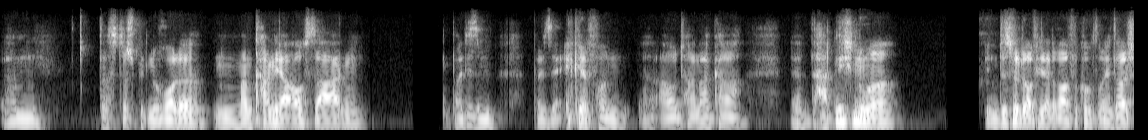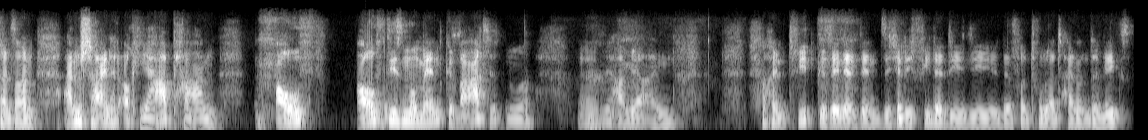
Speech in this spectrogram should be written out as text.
Ähm, das, das spielt eine Rolle. Man kann ja auch sagen, bei diesem, bei dieser Ecke von äh, Ao Tanaka, äh, hat nicht nur in Düsseldorf wieder drauf geguckt oder in Deutschland, sondern anscheinend hat auch Japan auf auf diesen Moment gewartet nur. Äh, wir haben ja einen, einen Tweet gesehen, den, sicherlich viele, die, die in der Fortuna-Teil unterwegs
